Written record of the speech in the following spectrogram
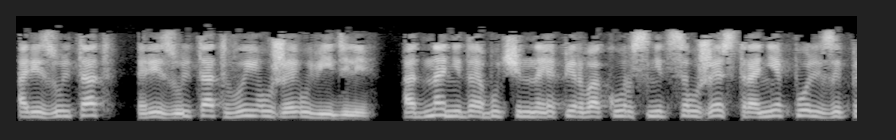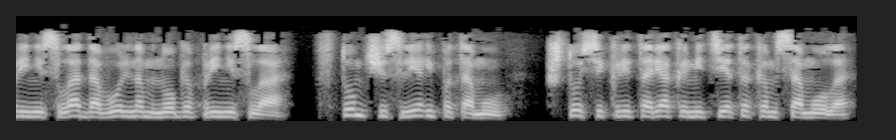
А результат, результат вы уже увидели. Одна недообученная первокурсница уже стране пользы принесла довольно много принесла. В том числе и потому, что секретаря комитета комсомола,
